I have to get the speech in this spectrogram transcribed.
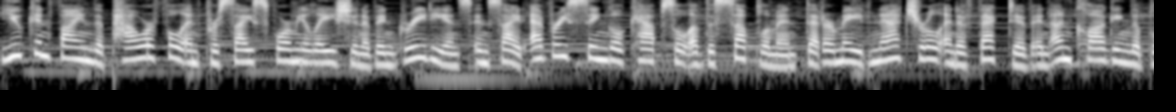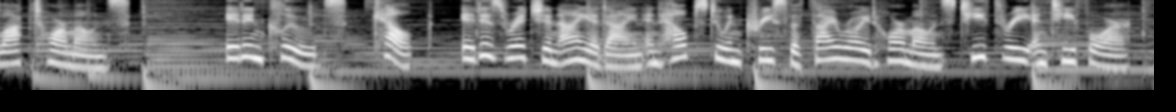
You can find the powerful and precise formulation of ingredients inside every single capsule of the supplement that are made natural and effective in unclogging the blocked hormones. It includes kelp. It is rich in iodine and helps to increase the thyroid hormones T3 and T4.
